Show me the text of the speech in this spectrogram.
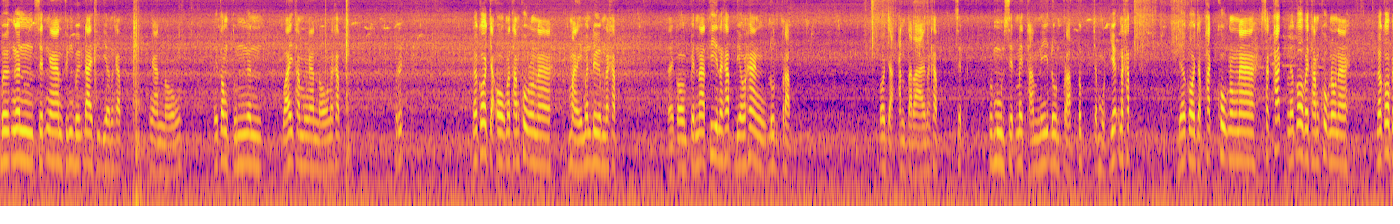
เบิกเงินเสร็จงานถึงเบิกได้ทีเดียวนะครับ งานหนองเลยต้องตุนเงินไว้ทำงานหนองนะครับ แล้วก็จะออกมาทำโคกนาใหม่เหมือนเดิมนะครับ แต่ก็เป็นหน้าที่นะครับ เดี๋ยวห้างโดนปรับ ก็จะอันตรายนะครับ ประมูลเสร็จไม่ทำนี้โดนปรับปุ๊บจะหมดเยอะนะครับ เดี๋ยวก็จะพักโคกนองนาสักพัก แล้วก็ไปทำโคกนองนา แล้วก็ไป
